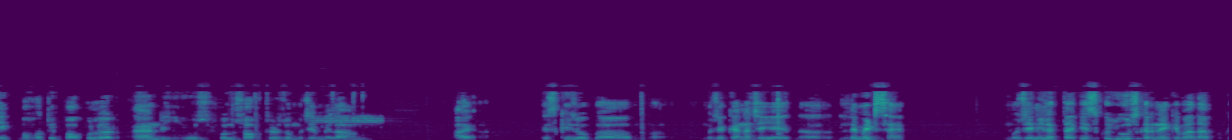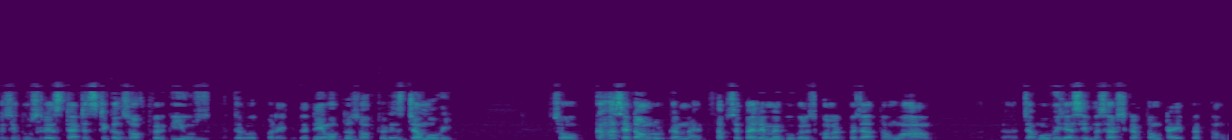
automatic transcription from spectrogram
एक बहुत ही पॉपुलर एंड यूजफुल सॉफ्टवेयर जो मुझे मिला I, इसकी जो आ, मुझे कहना चाहिए लिमिट्स हैं। मुझे नहीं लगता कि इसको यूज़ करने के बाद आपको किसी दूसरे स्टैटिस्टिकल सॉफ्टवेयर की यूज़ ज़रूरत पड़ेगी। The name of the software is jamovi so कहाँ से डाउनलोड करना है? सबसे पहले मैं गूगल स्कॉलर पर जाता हूँ वहाँ जमोवी जैसे मैं सर्च करता हूँ टाइप करता हूँ।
